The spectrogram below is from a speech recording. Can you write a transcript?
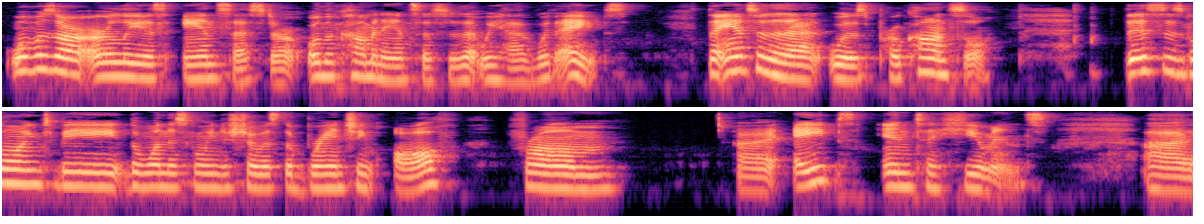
what was our earliest ancestor or the common ancestor that we have with apes? The answer to that was proconsul. This is going to be the one that's going to show us the branching off from uh, apes into humans. Uh,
